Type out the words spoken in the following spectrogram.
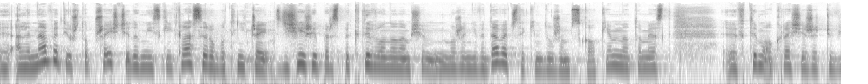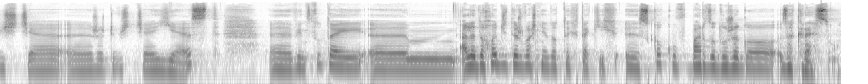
y, ale nawet już to przejście do miejskiej klasy robotniczej z dzisiejszej perspektywy ono nam się może nie wydawać takim dużym skokiem, natomiast y, w tym okresie rzeczywiście, rzeczywiście jest. Więc tutaj, ale dochodzi też właśnie do tych takich skoków bardzo dużego zakresu.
